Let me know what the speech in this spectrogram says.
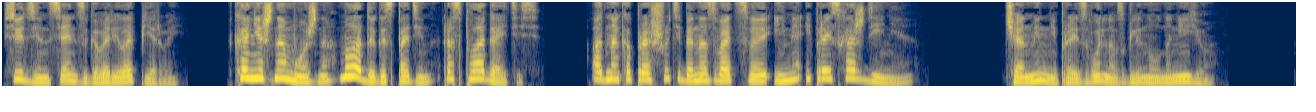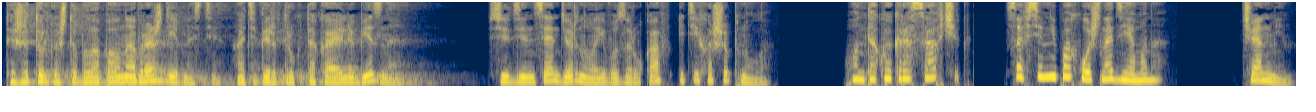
Сюдзин Сянь заговорила первой. «Конечно, можно, молодой господин, располагайтесь. Однако прошу тебя назвать свое имя и происхождение». Чанмин непроизвольно взглянул на нее. Ты же только что была полна враждебности, а теперь вдруг такая любезная. Сюдзинсян дернула его за рукав и тихо шепнула. «Он такой красавчик! Совсем не похож на демона!» Чанмин.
